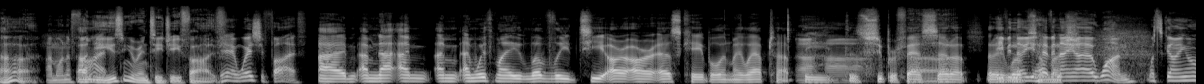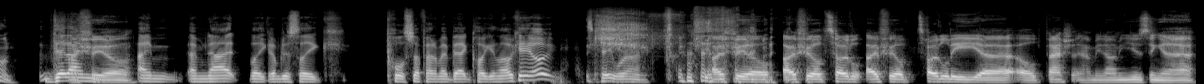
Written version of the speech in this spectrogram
Ah, I'm on a five. Are you using your NTG five? Yeah. Where's your five? I'm I'm not I'm I'm I'm with my lovely TRRS cable in my laptop, the uh-huh. the super fast uh, setup. That I've. Even though you so have much. an AIO one, what's going on? That I I'm, feel I'm I'm not like I'm just like pull stuff out of my bag, plug in. Okay, oh, okay, we're on. I feel I feel total I feel totally uh, old fashioned. I mean, I'm using a,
